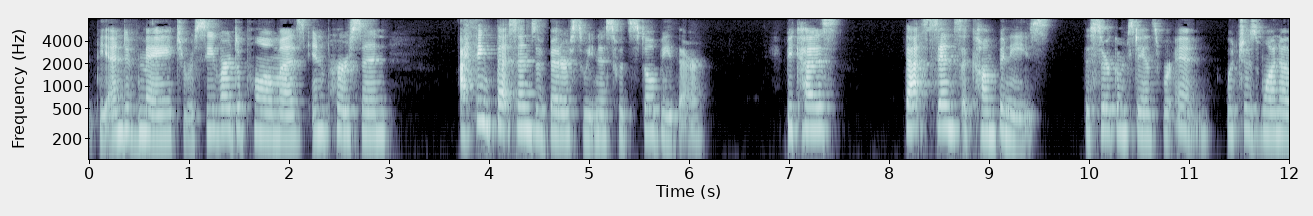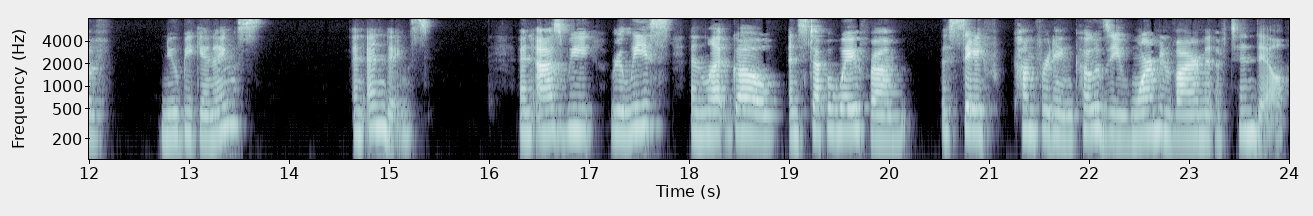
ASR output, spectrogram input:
at the end of May to receive our diplomas in person, I think that sense of bittersweetness would still be there. Because that sense accompanies the circumstance we're in, which is one of new beginnings and endings. And as we release and let go and step away from the safe, comforting, cozy, warm environment of Tyndale,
